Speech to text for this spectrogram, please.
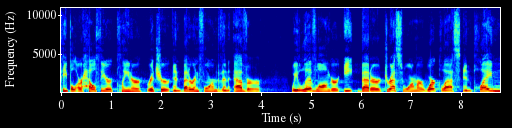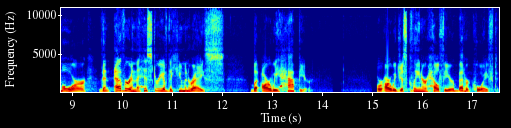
People are healthier, cleaner, richer, and better informed than ever we live longer, eat better, dress warmer, work less, and play more than ever in the history of the human race, but are we happier? Or are we just cleaner, healthier, better coiffed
